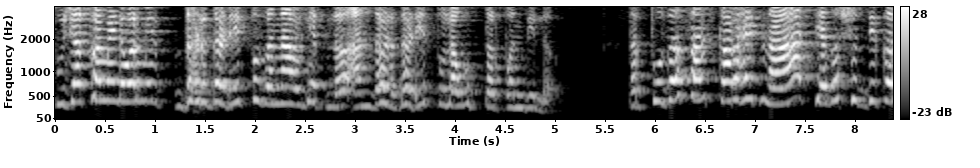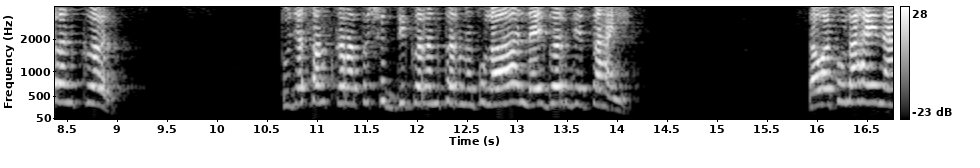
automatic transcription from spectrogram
तुझ्या कमेंटवर मी धडधडीत तुझं नाव घेतलं आणि धडधडीत तुला उत्तर पण दिलं. तर तुझं संस्कार आहेत ना त्याचं शुद्धीकरण कर. तुझ्या संस्काराचं शुद्धीकरण करणं तुला लय गरजेचं आहे. तेव्हा तुला आहे ना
